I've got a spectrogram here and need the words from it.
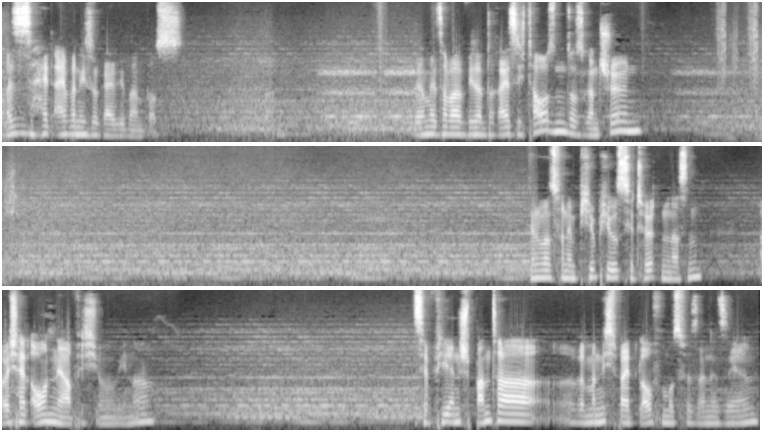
Aber es ist halt einfach nicht so geil wie beim Boss. Wir haben jetzt aber wieder 30.000, das ist ganz schön. Können wir uns von den Pew-Pews hier töten lassen. Aber ich halt auch nervig irgendwie, ne? Ist ja viel entspannter, wenn man nicht weit laufen muss für seine Seelen.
